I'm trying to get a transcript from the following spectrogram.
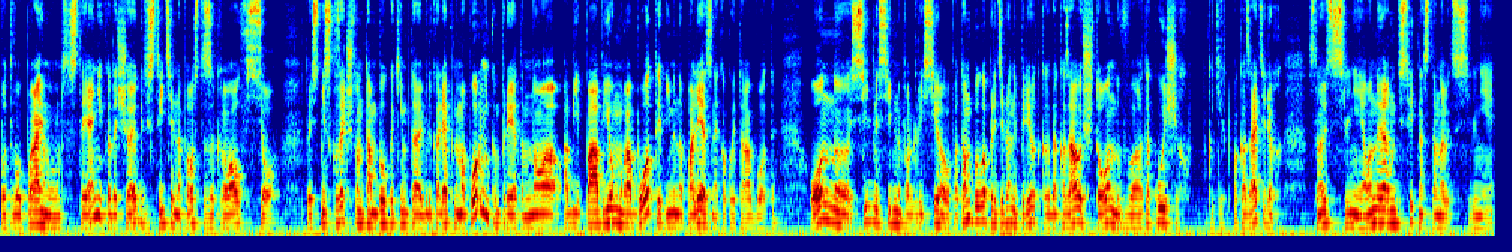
вот его праймовом состоянии, когда человек действительно просто закрывал все То есть не сказать, что он там был каким-то великолепным опорником при этом, но по объему работы, именно полезной какой-то работы, он э, сильно-сильно прогрессировал. Потом был определенный период, когда казалось, что он в атакующих каких-то показателях становится сильнее. Он, наверное, действительно становится сильнее.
